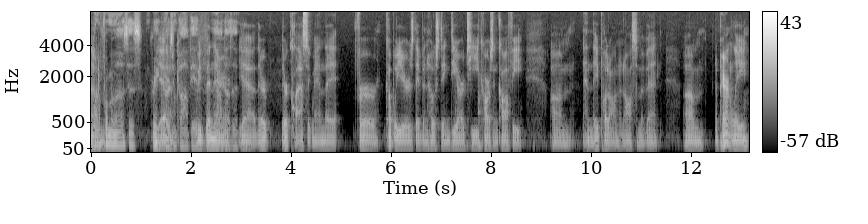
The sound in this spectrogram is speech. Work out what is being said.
Wonderful um, mimosas, great yeah, cars and coffee. We've been there. Yeah, they're they're classic, man. They for a couple years they've been hosting DRT Cars and Coffee, um, and they put on an awesome event. Um, apparently,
